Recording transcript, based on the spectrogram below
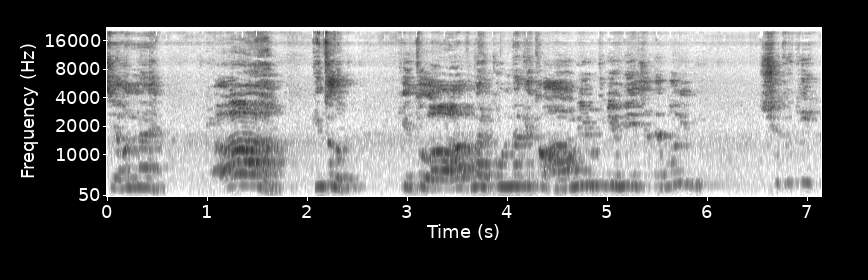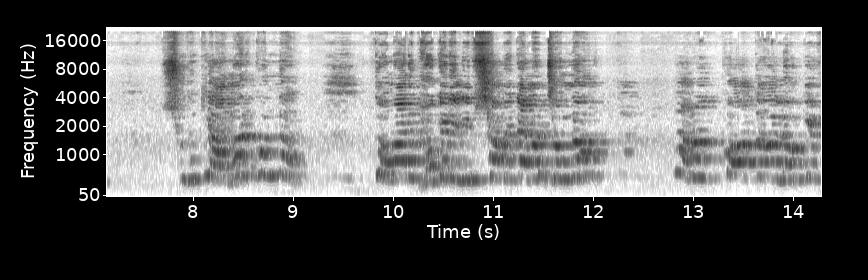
যে অন্যায়! কিন্তু কিন্তু আপনার কন্যাকে তো আমি উঠিয়ে নিয়ে যেতে বলিনি শুধু কি শুধু কি আমার কন্যা তোমার ভোগের লিপসা মেটানোর জন্য আরও কত লোকের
